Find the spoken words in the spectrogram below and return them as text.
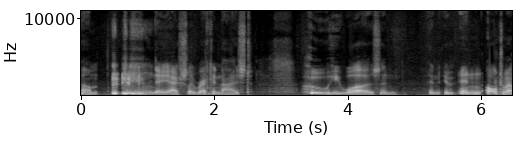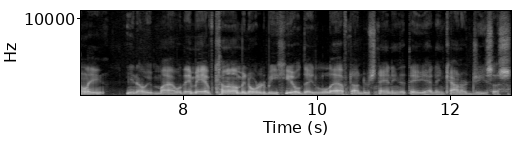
Um, they actually recognized who he was, and and and ultimately, you know, they may have come in order to be healed. They left understanding that they had encountered Jesus.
